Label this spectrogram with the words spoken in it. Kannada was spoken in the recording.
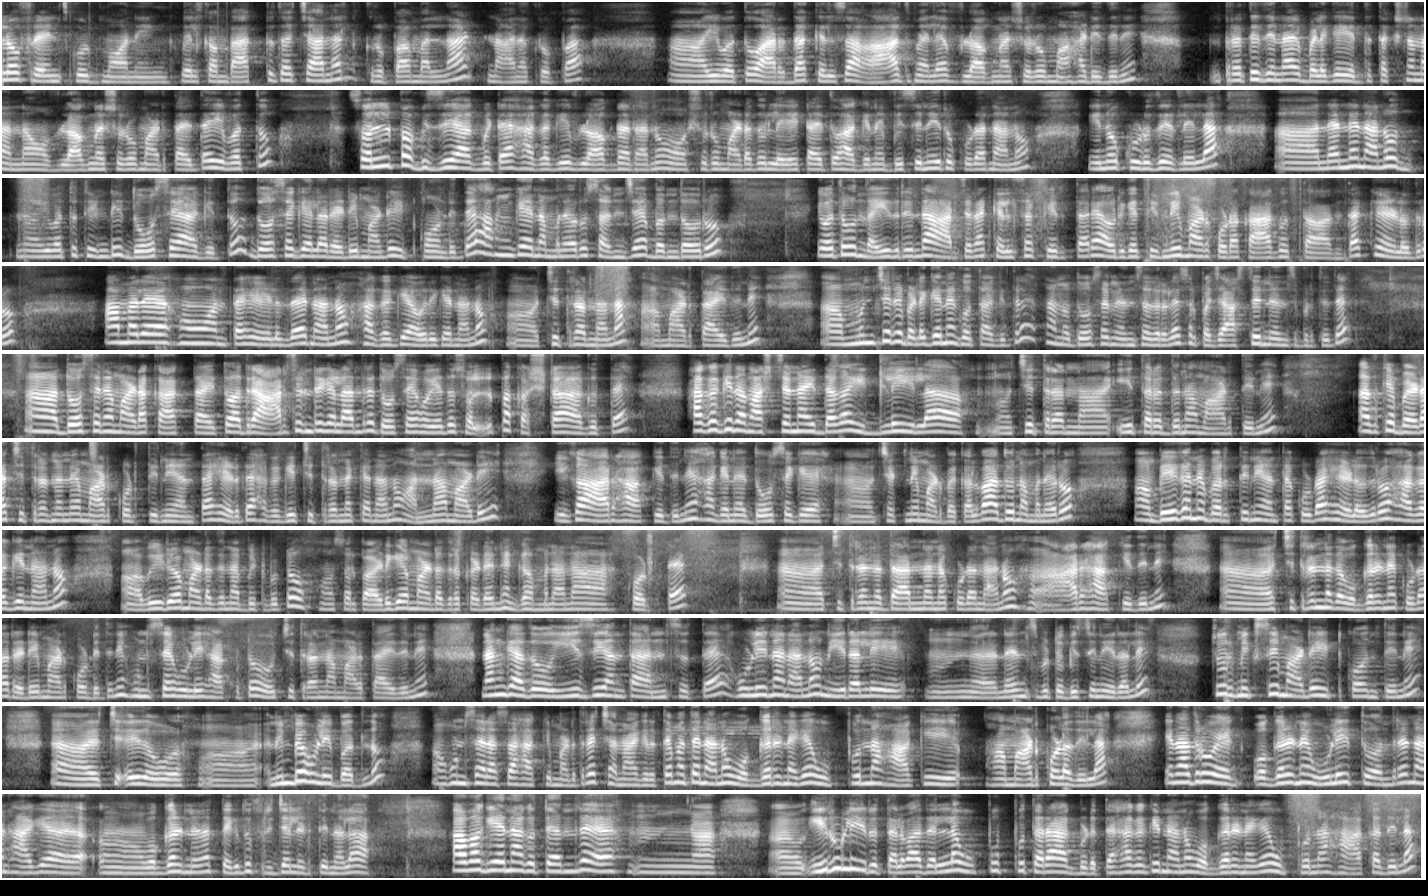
Hello friends good morning welcome back to the channel Krupa Malnad ನಾನು ಕೃಪಾ ಇವತ್ತು ಅರ್ಧ ಕೆಲಸ ಆದಮೇಲೆ ವ್ಲಾಗ್ನ ಶುರು ಮಾಡಿದ್ದೀನಿ. ಪ್ರತಿದಿನ ಬೆಳಗ್ಗೆ ಎದ್ದ ತಕ್ಷಣ ನಾನು ವ್ಲಾಗ್ನ ಶುರು ಮಾಡ್ತಾ ಇದ್ದೆ. ಇವತ್ತು ಸ್ವಲ್ಪ ಬ್ಯುಸಿ ಆಗಿಬಿಟ್ಟೆ, ಹಾಗಾಗಿ ವ್ಲಾಗ್ನ ನಾನು ಶುರು ಮಾಡೋದು ಲೇಟ್ ಆಯಿತು. ಹಾಗೆಯೇ ಬಿಸಿ ನೀರು ಕೂಡ ನಾನು ಇನ್ನೂ ಕುಡಿದಿರಲಿಲ್ಲ. ನೆನ್ನೆ ನಾನು ಇವತ್ತು ತಿಂಡಿ ದೋಸೆ ಆಗಿತ್ತು. ದೋಸೆಗೆಲ್ಲ ರೆಡಿ ಮಾಡಿ ಇಟ್ಕೊಂಡಿದ್ದೆ. ಹಾಗೆ ನಮ್ಮನೆಯವರು ಸಂಜೆ ಬಂದವರು ಇವತ್ತು ಒಂದು ಐದರಿಂದ ಆರು ಜನ ಕೆಲಸಕ್ಕೆ ಇರ್ತಾರೆ, ಅವರಿಗೆ ತಿಂಡಿ ಮಾಡಿಕೊಡೋಕ್ಕಾಗುತ್ತಾ ಅಂತ ಕೇಳಿದ್ರು. ಆಮೇಲೆ ಹ್ಞೂ ಅಂತ ಹೇಳಿದೆ ನಾನು, ಹಾಗಾಗಿ ಅವರಿಗೆ ನಾನು ಚಿತ್ರಾನ್ನನ ಮಾಡ್ತಾ ಇದ್ದೀನಿ. ಮುಂಚೆನೇ ಬೆಳಗ್ಗೆನೇ ಗೊತ್ತಾಗಿದ್ದರೆ ನಾನು ದೋಸೆ ನೆನೆಸೋದ್ರಲ್ಲೇ ಸ್ವಲ್ಪ ಜಾಸ್ತಿ ನೆನೆಸ್ಬಿಡ್ತಿದ್ದೆ. ದೋಸೆನೇ ಮಾಡೋಕ್ಕಾಗ್ತಾಯಿತ್ತು ಆದರೆ ಆರು ಜನರಿಗೆಲ್ಲ ಅಂದರೆ ದೋಸೆ ಹೊಯ್ಯೋದು ಸ್ವಲ್ಪ ಕಷ್ಟ ಆಗುತ್ತೆ. ಹಾಗಾಗಿ ನಾನು ಅಷ್ಟು ಜನ ಇದ್ದಾಗ ಇಡ್ಲಿ ಇಲ್ಲ ಚಿತ್ರಾನ್ನ ಈ ಥರದ್ದನ್ನ ಮಾಡ್ತೀನಿ. ಅದಕ್ಕೆ ಬೇಡ ಚಿತ್ರಾನ್ನನೇ ಮಾಡಿಕೊಡ್ತೀನಿ ಅಂತ ಹೇಳಿದೆ. ಹಾಗಾಗಿ ಚಿತ್ರಾನ್ನಕ್ಕೆ ನಾನು ಅನ್ನ ಮಾಡಿ ಈಗ ಆರು ಹಾಕಿದ್ದೀನಿ. ಹಾಗೆಯೇ ದೋಸೆಗೆ ಚಟ್ನಿ ಮಾಡಬೇಕಲ್ವ? ಅದು ನಮ್ಮನೆಯವರು ಬೇಗನೆ ಬರ್ತೀನಿ ಅಂತ ಕೂಡ ಹೇಳಿದ್ರು. ಹಾಗಾಗಿ ನಾನು ವಿಡಿಯೋ ಮಾಡೋದನ್ನು ಬಿಟ್ಬಿಟ್ಟು, ಸ್ವಲ್ಪ ಅಡುಗೆ ಮಾಡೋದ್ರ ಕಡೆನೇ ಗಮನನ ಕೊಟ್ಟೆ. ಚಿತ್ರಾನ್ನದ ಅನ್ನನ ಕೂಡ ನಾನು ಆರ ಹಾಕಿದ್ದೀನಿ. ಚಿತ್ರಾನ್ನದ ಒಗ್ಗರಣೆ ಕೂಡ ರೆಡಿ ಮಾಡ್ಕೊಂಡಿದ್ದೀನಿ. ಹುಣಸೆ ಹುಳಿ ಹಾಕ್ಬಿಟ್ಟು ಚಿತ್ರಾನ್ನ ಮಾಡ್ತಾಯಿದ್ದೀನಿ ನನಗೆ ಅದು ಈಸಿ ಅಂತ ಅನಿಸುತ್ತೆ. ಹುಳಿನ ನಾನು ನೀರಲ್ಲಿ ನೆನೆಸ್ಬಿಟ್ಟು ಬಿಸಿ ನೀರಲ್ಲಿ ಚೂರು ಮಿಕ್ಸಿ ಮಾಡಿ ಇಟ್ಕೊತೀನಿ. ಇದು ನಿಂಬೆ ಹುಳಿ ಬದಲು ಹುಣಸೆ ರಸ ಹಾಕಿ ಮಾಡಿದ್ರೆ ಚೆನ್ನಾಗಿರುತ್ತೆ. ಮತ್ತು ನಾನು ಒಗ್ಗರಣೆಗೆ ಉಪ್ಪನ್ನ ಹಾಕಿ ಮಾಡ್ಕೊಳ್ಳೋದಿಲ್ಲ. ಏನಾದರೂ ಒಗ್ಗರಣೆ ಉಳೀತು ಅಂದರೆ ನಾನು ಹಾಗೆ ಒಗ್ಗರಣೆನ ತೆಗೆದು ಫ್ರಿಜ್ಜಲ್ಲಿ ಇಡ್ತೀನಲ್ಲ ಆವಾಗ ಏನಾಗುತ್ತೆ ಅಂದರೆ ಈರುಳ್ಳಿ ಇರುತ್ತಲ್ವ ಅದೆಲ್ಲ ಉಪ್ಪು ಉಪ್ಪು ಥರ ಆಗಿಬಿಡುತ್ತೆ. ಹಾಗಾಗಿ ನಾನು ಒಗ್ಗರಣೆಗೆ ಉಪ್ಪನ್ನ ಹಾಕೋದಿಲ್ಲ.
